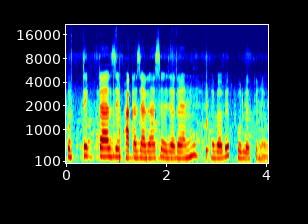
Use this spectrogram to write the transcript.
প্রত্যেকটা যে ফাঁকা জায়গা আছে, ওই জায়গায় আমি এভাবে ফুল এঁকে নেব।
